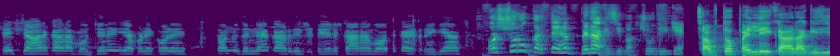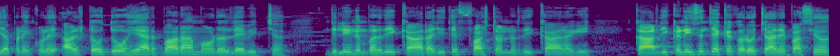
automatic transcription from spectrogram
ਤੇ ਚਾਰ ਕਾਰਾਂ ਪਹੁੰਚੇ ਨੇ ਜੀ ਆਪਣੇ ਕੋਲੇ ਤੁਹਾਨੂੰ ਦਿੰਨੇ ਆ ਕਾਰ ਦੀ ਡਿਟੇਲ ਕਾਰਾਂ ਬਹੁਤ ਘੈਂਟ ਨੇਗੀਆਂ और शुरू करते हैं बिना किसी बकचोदी के ਸਭ ਤੋਂ ਪਹਿਲੀ ਕਾਰ ਆ ਗਈ ਜੀ ਆਪਣੇ ਕੋਲੇ ਆਲਟੋ 2012 ਮਾਡਲ ਦੇ ਵਿੱਚ ਦਿੱਲੀ ਨੰਬਰ ਦੀ ਕਾਰ ਆ ਜੀ ਤੇ ਫਸਟ ਓਨਰ ਦੀ ਕਾਰ ਆ ਗਈ ਕਾਰ ਦੀ ਕੰਡੀਸ਼ਨ ਚੈੱਕ ਕਰੋ, ਚਾਰੇ ਪਾਸਿਓਂ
